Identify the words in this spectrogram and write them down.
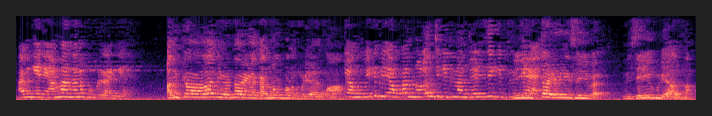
அவங்க என்னை அம்மா தானே கூப்பிடுறாங்க. அதுக்காகலாம் நீ வந்து அவங்களை கண்ட்ரோல் பண்ண முடியாதுமா அவங்க வீட்டுக்குள்ளே உட்காந்து நுழைஞ்சுக்கிட்டு நான் சொல்லிக்கிட்டு நீ இருக்கேன். விட்டா எதையும் செய்வ. நீ செய்யக்கூடிய ஆள் தான்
